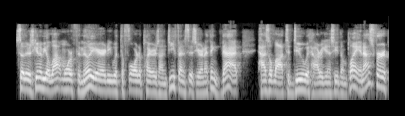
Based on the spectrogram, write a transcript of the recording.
So there's going to be a lot more familiarity with the Florida players on defense this year. And I think that has a lot to do with how we're going to see them play. And as for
